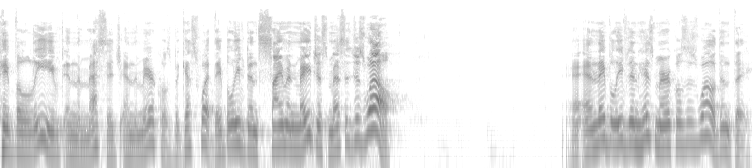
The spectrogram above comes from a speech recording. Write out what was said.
they believed in the message and the miracles, but guess what? They believed in Simon Magus' message as well. And they believed in his miracles as well, didn't they?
